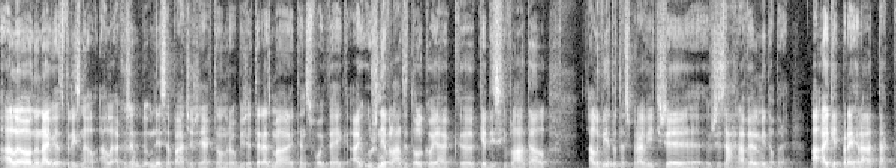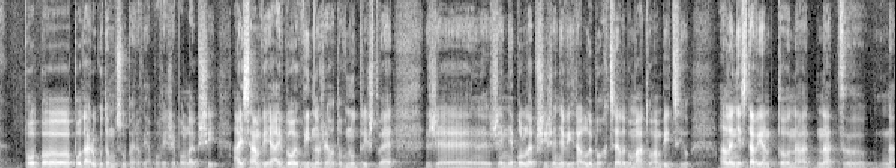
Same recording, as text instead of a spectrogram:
Ale on najviac priznal. Ale akože mne sa páči, že jak to on robí, že teraz má aj ten svoj vek, aj už nevládze toľko, jak kedysi vládal, ale vie to tak spraviť, že, že zahrá veľmi dobre. A aj keď prehrá, tak po, po, podá ruku tomu superovi a povie, že bol lepší. Aj sám vie, aj vidno, že ho to vnútri štve, že, že nebol lepší, že nevyhral, lebo chce, lebo má tú ambíciu. Ale nestavia to nad, nad, nad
